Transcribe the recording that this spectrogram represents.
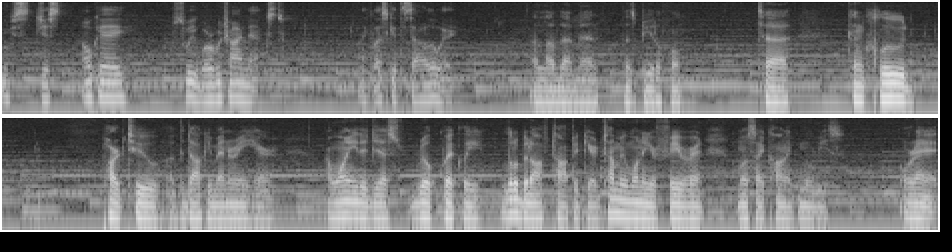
It was just okay, sweet. What are we trying next? Like let's get this out of the way. I love that, man. That's beautiful. To conclude part two of the documentary here, I want you to just real quickly, a little bit off topic here. Tell me one of your favorite, most iconic movies, or any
